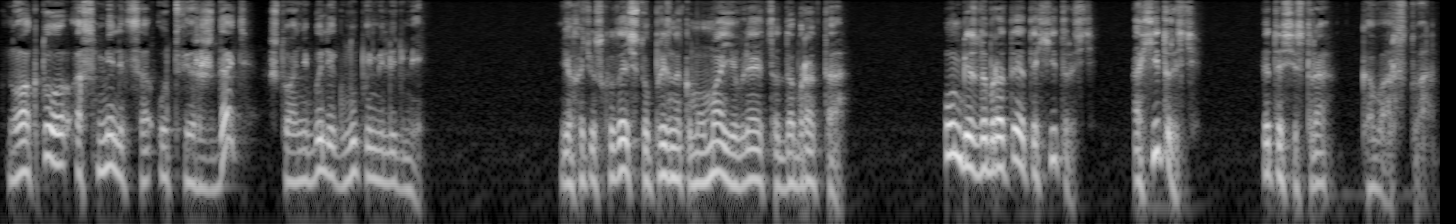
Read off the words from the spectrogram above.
Ну а кто осмелится утверждать, что они были глупыми людьми? Я хочу сказать, что признаком ума является доброта. Ум без доброты – это хитрость, а хитрость – это сестра коварства.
